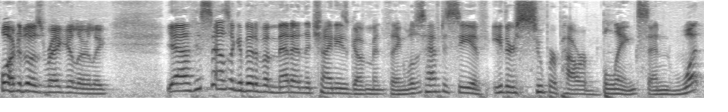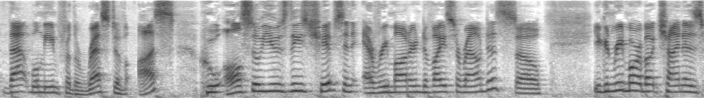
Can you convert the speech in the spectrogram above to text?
Water those regularly. Yeah, this sounds like a bit of a meta in the Chinese government thing. We'll just have to see if either superpower blinks and what that will mean for the rest of us who also use these chips in every modern device around us. So you can read more about China's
